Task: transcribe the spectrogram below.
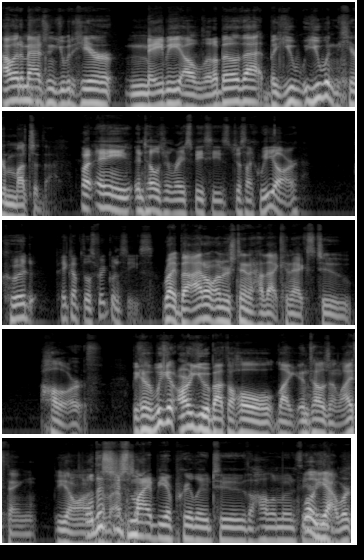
I would imagine you would hear maybe a little bit of that, but you you wouldn't hear much of that. But any intelligent race species, just like we are, could pick up those frequencies. Right, but I don't understand how that connects to Hollow Earth. Because we can argue about the whole like intelligent life thing, you know. Well, this just episode. might be a prelude to the hollow moon theory. Well, yeah, we're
